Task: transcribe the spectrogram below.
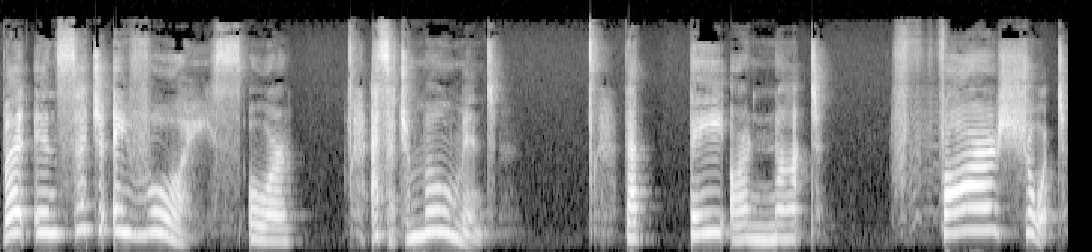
but in such a voice or at such a moment that they are not far short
